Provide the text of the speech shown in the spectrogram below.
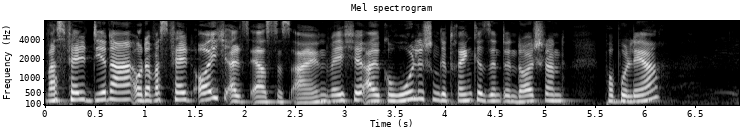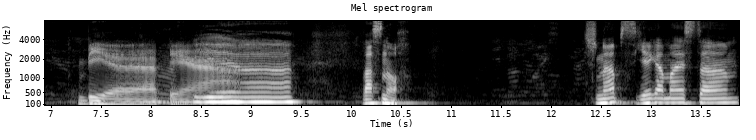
Was fällt dir da oder was fällt euch als erstes ein? Welche alkoholischen Getränke sind in Deutschland populär? Bier, Bier. Ja. Was noch? Schnaps, Jägermeister,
